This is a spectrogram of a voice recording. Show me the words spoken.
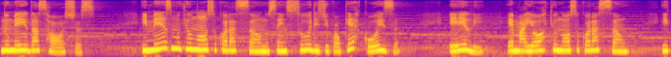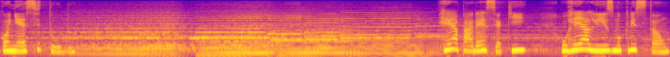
no meio das rochas. E mesmo que o nosso coração nos censure de qualquer coisa, Ele é maior que o nosso coração e conhece tudo. Reaparece aqui o realismo cristão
